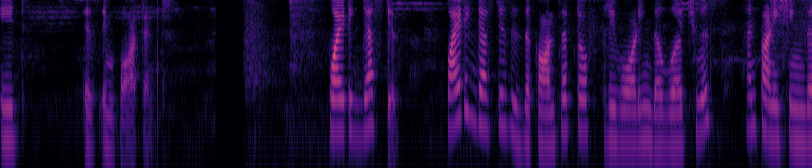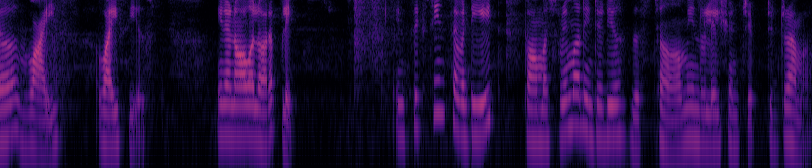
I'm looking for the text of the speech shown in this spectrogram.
it is important. Poetic justice. Poetic justice is the concept of rewarding the virtuous and punishing the wise, vicious in a novel or a play. In 1678, Thomas Rymer introduced this term in relationship to drama.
